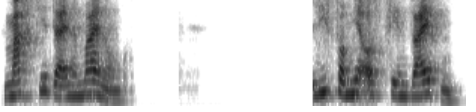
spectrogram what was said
Mach dir deine Meinung. Lies von mir aus zehn Seiten.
